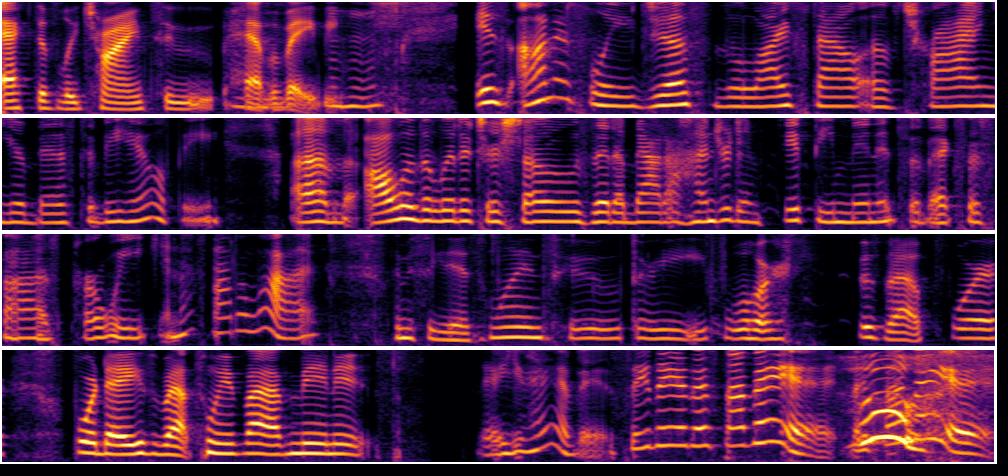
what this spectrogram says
actively trying to have a mm-hmm, baby? Mm-hmm. Is honestly just the lifestyle of trying your best to be healthy. Um, all of the literature shows that about 150 minutes of exercise per week, and that's not a lot. Let me see this: one, two, three, four. It's about four four days, about 25 minutes. There you have it. See there, that's not bad. That's Ooh. not bad.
